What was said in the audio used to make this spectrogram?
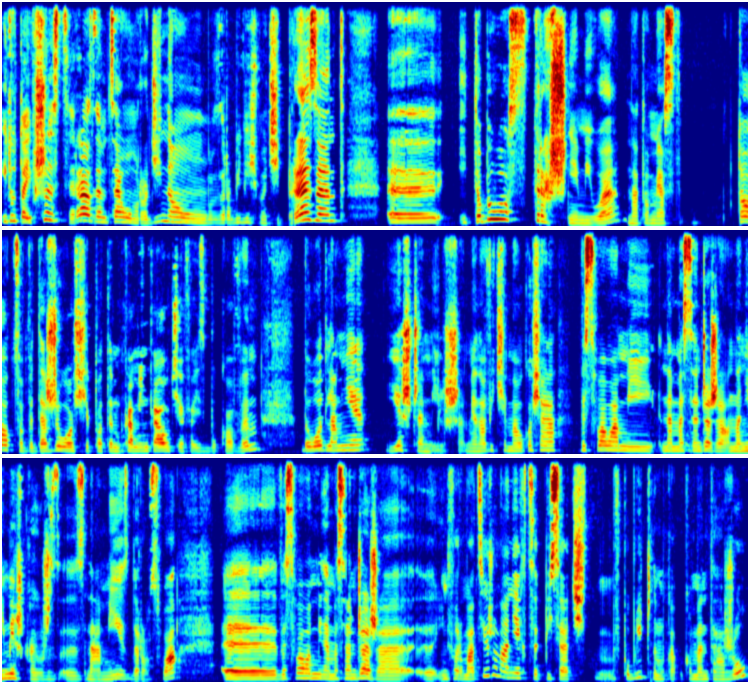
i tutaj wszyscy razem, całą rodziną zrobiliśmy ci prezent y, i to było strasznie miłe, natomiast to, co wydarzyło się po tym coming outcie facebookowym, było dla mnie jeszcze milsze. Mianowicie Małgosia wysłała mi na Messengerze, ona nie mieszka już z, z nami, jest dorosła, yy, wysłała mi na Messengerze yy, informację, że ona nie chce pisać w publicznym komentarzu,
